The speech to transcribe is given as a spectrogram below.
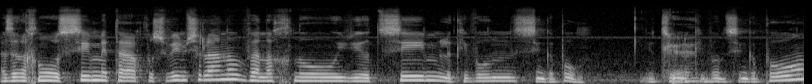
אז אנחנו עושים את החושבים שלנו, ואנחנו יוצאים לכיוון סינגפור. יוצאים כן. לכיוון סינגפור.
